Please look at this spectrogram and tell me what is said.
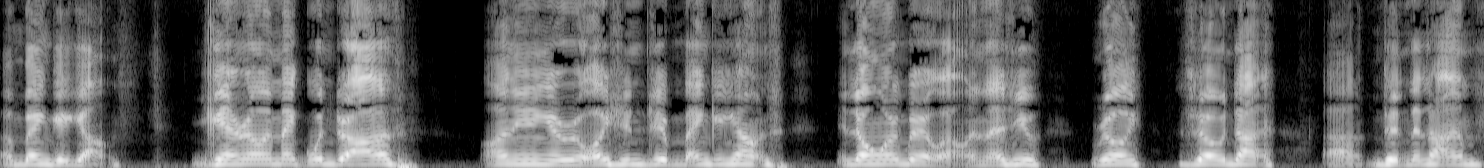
a bank account. You can't really make withdrawals on any of your relationship bank accounts. It don't work very well unless you really so time, uh, took the time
